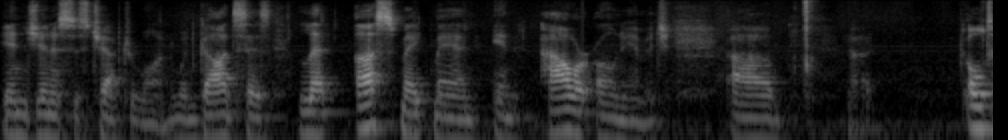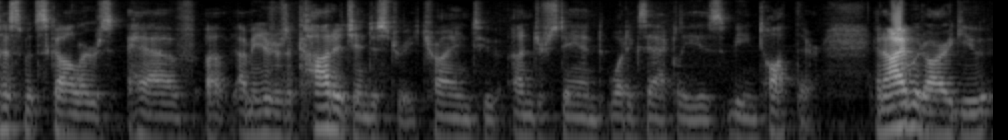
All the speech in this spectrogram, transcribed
in Genesis chapter 1 when God says, Let us make man in our own image. Uh, uh, Old Testament scholars have, uh, I mean, there's a cottage industry trying to understand what exactly is being taught there. And I would argue,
